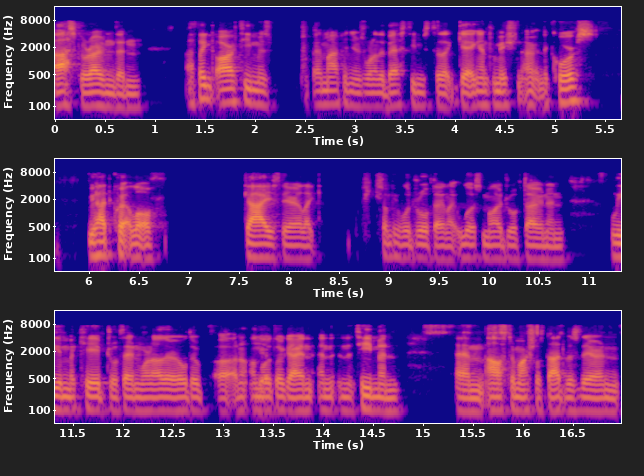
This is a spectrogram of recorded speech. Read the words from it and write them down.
ask around. And I think our team is, in my opinion, was one of the best teams to like getting information out in the course. We had quite a lot of guys there. Like some people drove down, like Lewis Muller drove down, and Liam McCabe drove down. One other older, uh, another guy in, in, in the team, and um, Alistair Marshall's dad was there. And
